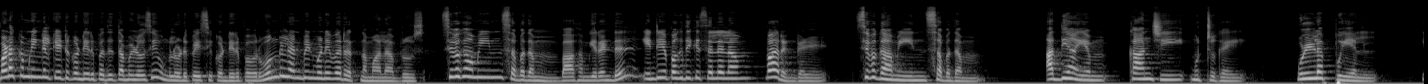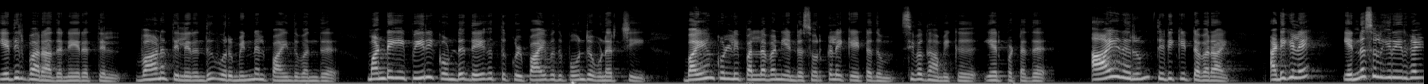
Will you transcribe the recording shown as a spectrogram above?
வணக்கம். நீங்கள் கேட்டுக்கொண்டிருப்பது தமிழோசி. உங்களோடு பேசிக் கொண்டிருப்பவர் உங்கள் அன்பின் முனைவர் ரத்னமாலா புரூஸ். சிவகாமியின் சபதம் பாகம் இரண்டு. இன்றைய பகுதிக்கு செல்லலாம். வாருங்கள். சிவகாமியின் சபதம். அத்தியாயம் காஞ்சி முற்றுகை. உள்ள புயல். எதிர்பாராத நேரத்தில் வானத்திலிருந்து ஒரு மின்னல் பாய்ந்து வந்து மண்டையை பீறிக்கொண்டு தேகத்துக்குள் பாய்வது போன்ற உணர்ச்சி பயங்கொள்ளி பல்லவன் என்ற சொற்களை கேட்டதும் சிவகாமிக்கு ஏற்பட்டது. ஆயனரும் திடுக்கிட்டவராய் அடிகளே என்ன சொல்கிறீர்கள்?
